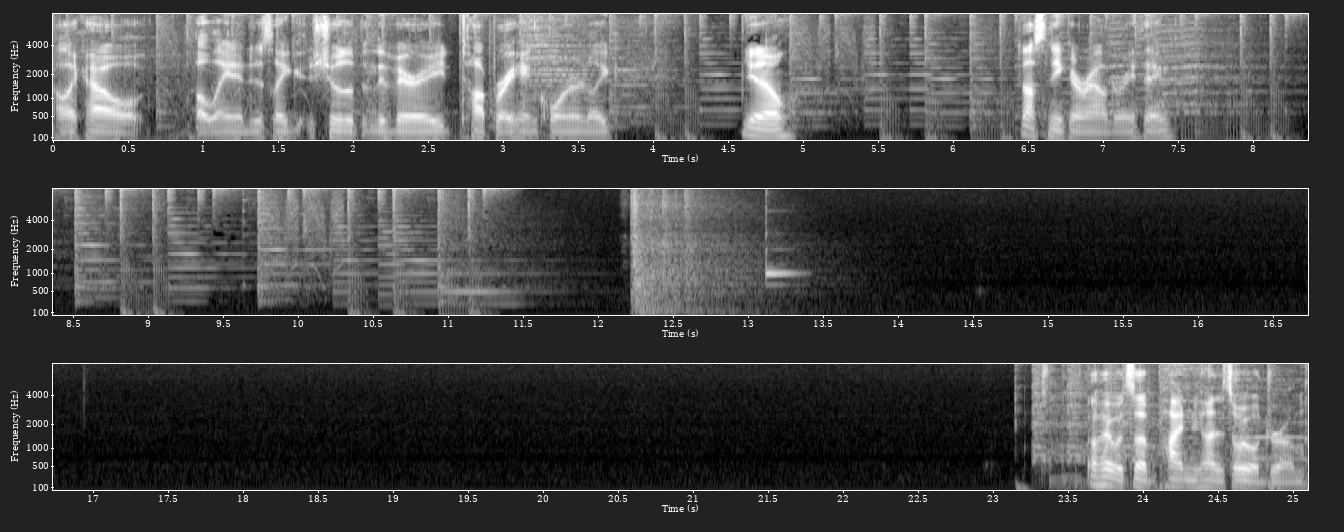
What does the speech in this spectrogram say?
I like how Elena just, like, shows up in the very top right-hand corner, like, you know, not sneaking around or anything. Oh, hey, what's up? Hiding behind this oil drum.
